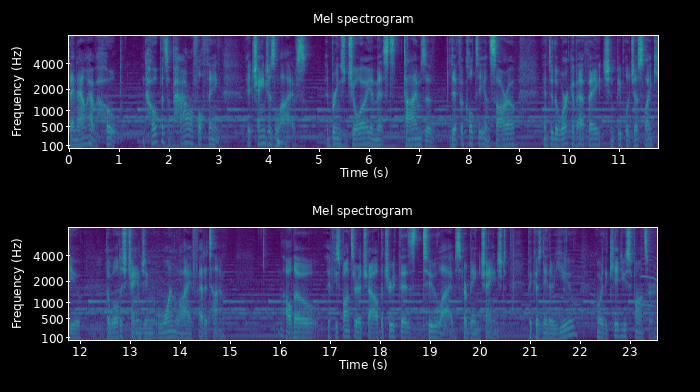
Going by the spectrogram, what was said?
they now have hope. And hope is a powerful thing. It changes lives. It brings joy amidst times of difficulty and sorrow. And through the work of FH and people just like you, the world is changing one life at a time. Although, if you sponsor a child, the truth is two lives are being changed because neither you nor the kid you sponsor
